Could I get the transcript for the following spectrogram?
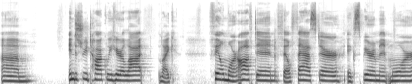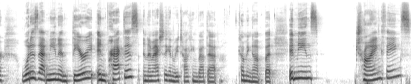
um, industry talk we hear a lot, like fail more often, fail faster, experiment more. What does that mean in theory, in practice? And I'm actually going to be talking about that coming up, but it means trying things,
